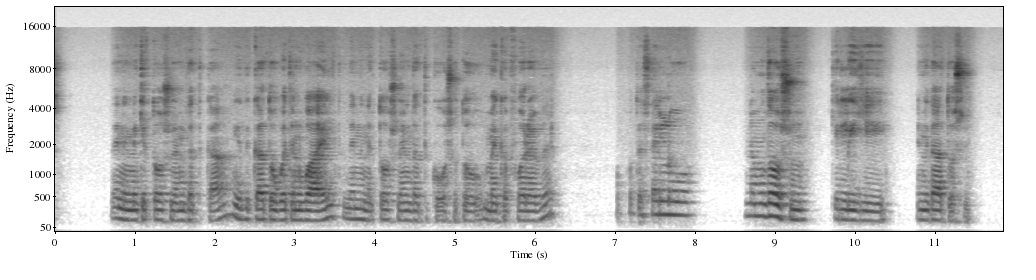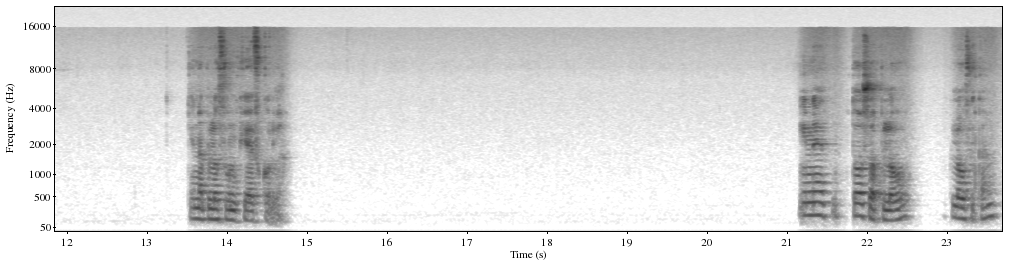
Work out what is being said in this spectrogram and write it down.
δεν είναι και τόσο ενδατικά, ειδικά το Wet n Wild δεν είναι τόσο ενδατικό όσο το Makeup Forever, οπότε θέλω να μου δώσουν και λίγη ενυδάτωση και να απλωθούν πιο εύκολα. Είναι τόσο απλό, απλώθηκαν.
